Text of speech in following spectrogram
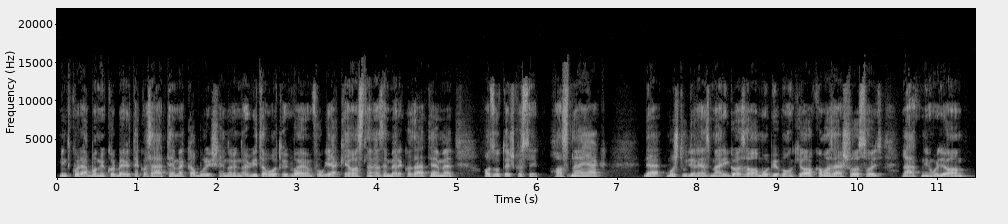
mint korábban, amikor bejöttek az ATM-ek, abból is egy nagyon nagy vita volt, hogy vajon fogják-e használni az emberek az ATM-et, azóta is köszönjük, használják, de most ugyanez már igaz a mobilbanki alkalmazáshoz, hogy látni, hogy a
